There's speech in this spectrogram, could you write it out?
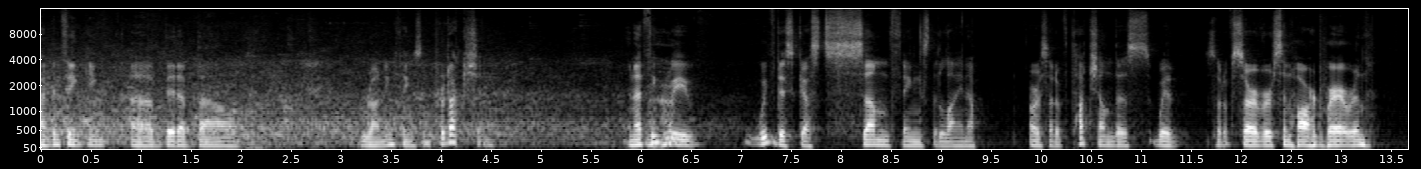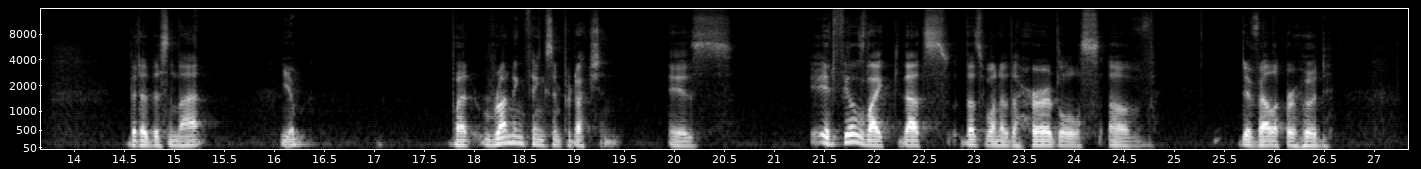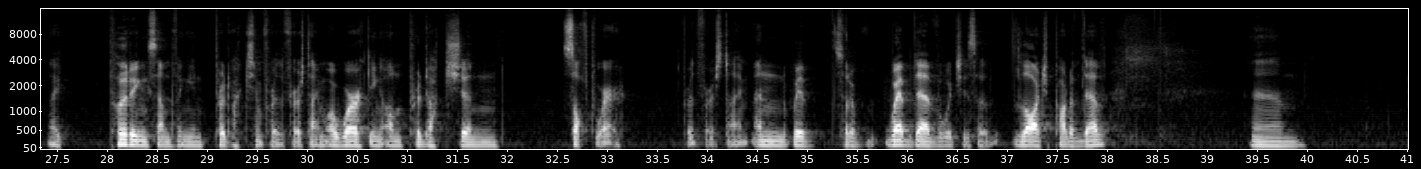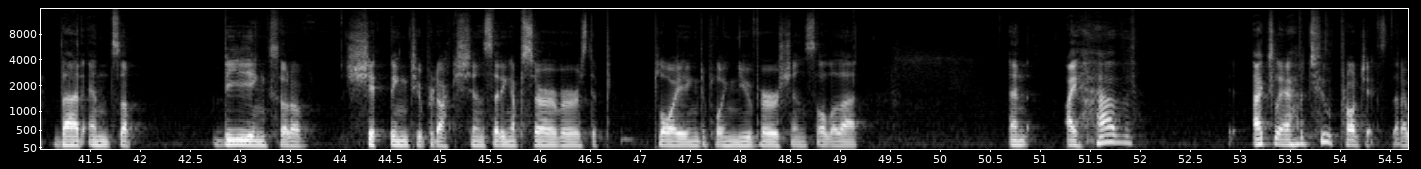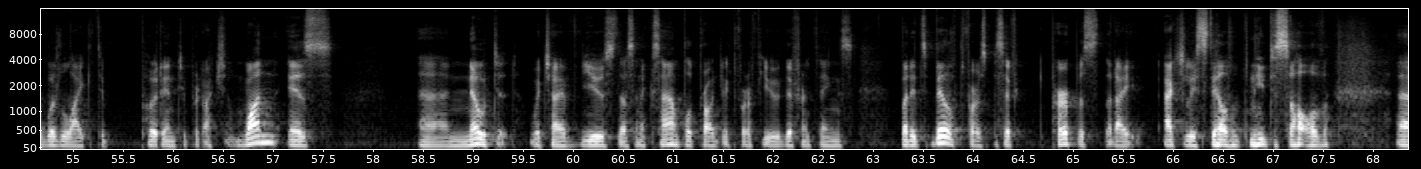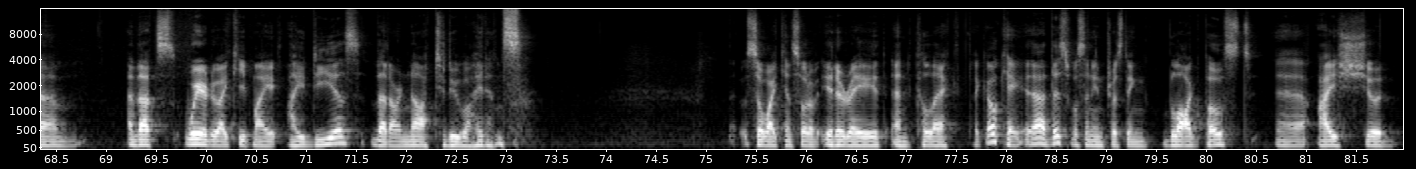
I've been thinking a bit about running things in production. And I think Uh-huh. we've we've discussed some things that line up or sort of touch on this with sort of servers and hardware and a bit of this and that. Yep. But running things in production is it feels like that's that's one of the hurdles of developerhood putting something in production for the first time or working on production software for the first time. And with sort of web dev which is a large part of dev um, that ends up being sort of shipping to production setting up servers dep- deploying deploying new versions all of that. And i have actually i have two projects that i would like to put into production. One is uh, noted which i've used as an example project for a few different things but it's built for a specific purpose that i actually still need to solve. Um, and that's where do i keep my ideas that are not to do items? So I can sort of iterate and collect like okay uh, this was an interesting blog post. Uh, I should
